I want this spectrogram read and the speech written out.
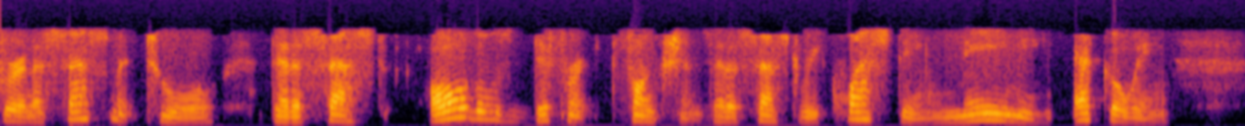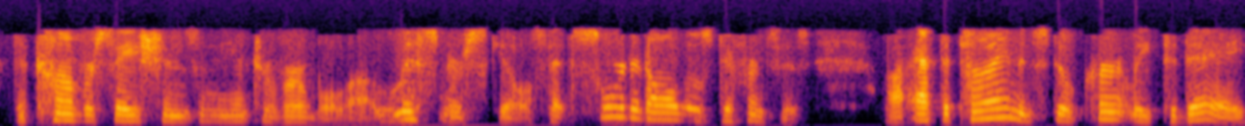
for an assessment tool that assessed all those different functions, that assessed requesting, naming, echoing, the conversations and the interverbal, uh, listener skills, that sorted all those differences. Uh, at the time and still currently today,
